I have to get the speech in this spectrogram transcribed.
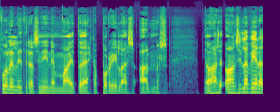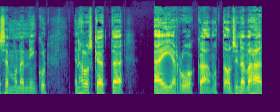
puoli litraa sininen maito ja ehkä porilaisannos. Ja onhan, se, onhan sillä vielä semmoinen, niin kuin, en haluaisi käyttää äijäruokaa, mutta on siinä vähän,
